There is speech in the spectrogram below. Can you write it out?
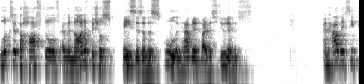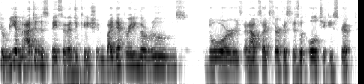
looks at the hostels and the non official spaces of the school inhabited by the students and how they seek to reimagine the space of education by decorating the rooms, doors, and outside surfaces with Ol Chiki script,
